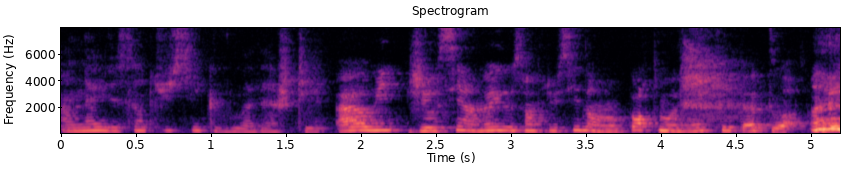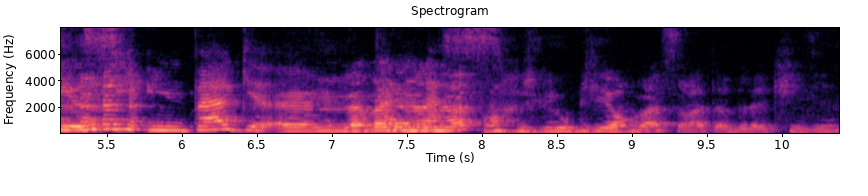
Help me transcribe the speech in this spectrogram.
un œil de Sainte-Lucie que vous m'avez acheté. Ah oui, j'ai aussi un œil de Sainte-Lucie dans mon porte-monnaie qui est à toi. Et aussi une bague. Euh, la bague ananas. je l'ai oublié en bas sur la table de la cuisine.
